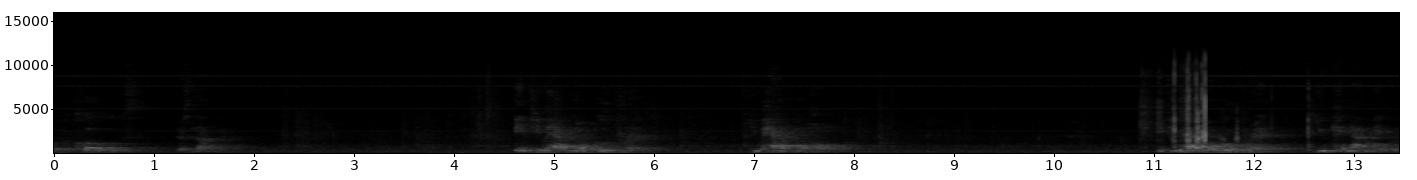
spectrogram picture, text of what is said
for the clothes, there's nothing. If you have no blueprint, If you have no blueprint, you cannot make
